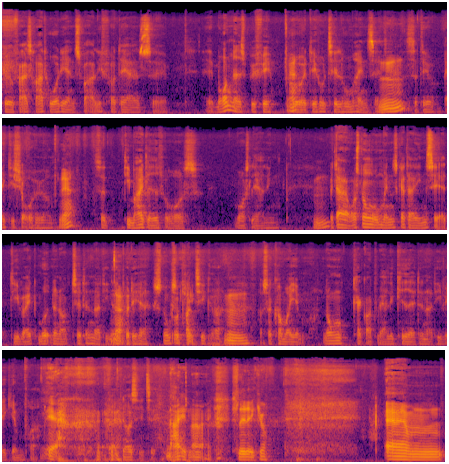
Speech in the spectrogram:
blev faktisk ret hurtigt ansvarlig for deres øh, øh, morgenmadsbuffet Ja. på det hotel, hun var ansat. Mhm. Så det er jo rigtig sjovt at høre om. Ja. Så de er meget glade for vores, vores lærlinge. Mm. Men der er også nogle unge mennesker, der indser, at de var ikke modne nok til det, når de er nede Ja. på det her snusepraktik, og, Mm. og så kommer hjem. Nogle kan godt være lidt ked af det, når de er væk hjemmefra. Ja. Der er ikke noget at sige til. Nej, nej, nej. Slet ikke jo. Um,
